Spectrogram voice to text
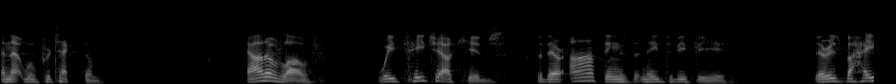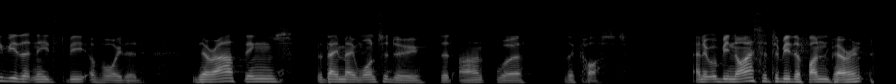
and that will protect them. Out of love, we teach our kids that there are things that need to be feared. There is behavior that needs to be avoided there are things that they may want to do that aren't worth the cost. And it would be nicer to be the fun parent.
